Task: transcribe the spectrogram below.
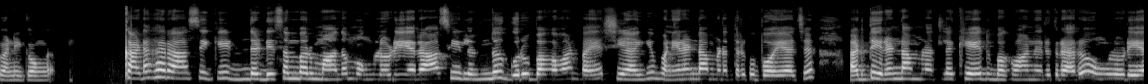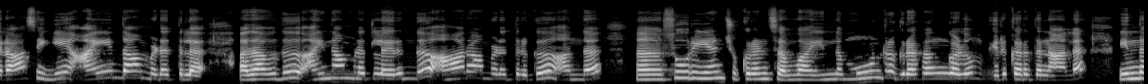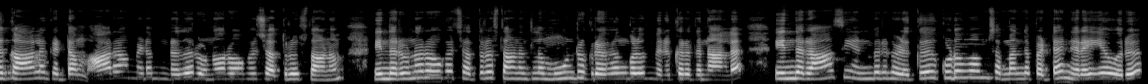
பண்ணிக்கோங்க. கடக ராசிக்கு இந்த டிசம்பர் மாதம் உங்களுடைய ராசியிலிருந்து குரு பகவான் பயிற்சியாகி பன்னிரெண்டாம் இடத்திற்கு போயாச்சு. அடுத்து இரண்டாம் இடத்துல கேது பகவான் இருக்கிறாரு. உங்களுடைய ராசிக்கு ஐந்தாம் இடத்துல அதாவது ஐந்தாம் இடத்துல இருந்து ஆறாம் இடத்திற்கு அந்த சூரியன் சுக்கரன் செவ்வாய் இந்த மூன்று கிரகங்களும் இருக்கிறதுனால இந்த காலகட்டம் ஆறாம் இடம்ன்றது ருணரோக சத்ருஸ்தானம். இந்த ருணரோக சத்ருஸ்தானத்துல மூன்று கிரகங்களும் இருக்கிறதுனால இந்த ராசி என்பர்களுக்கு குடும்பம் சம்பந்தப்பட்ட நிறைய ஒரு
